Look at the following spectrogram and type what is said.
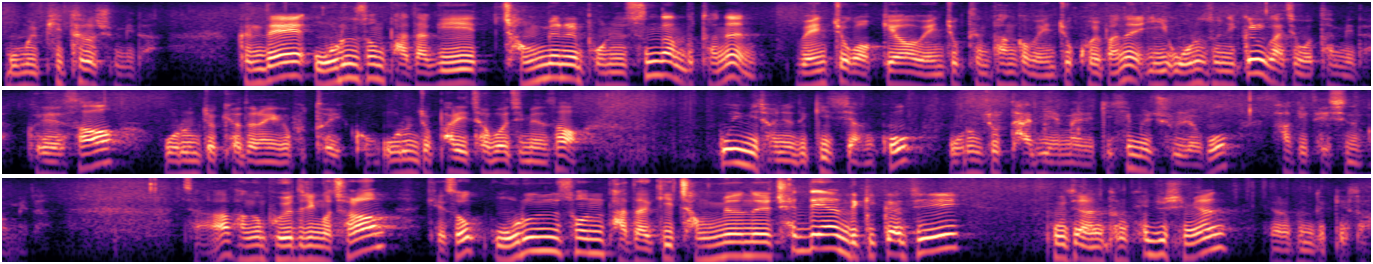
몸을 비틀어 줍니다. 근데 오른손 바닥이 정면을 보는 순간부터는 왼쪽 어깨와 왼쪽 등판과 왼쪽 골반을 이 오른손이 끌고 가지 못합니다. 그래서 오른쪽 겨드랑이가 붙어 있고 오른쪽 팔이 접어지면서 꼬임이 전혀 느끼지 않고 오른쪽 다리에만 이렇게 힘을 주려고 하게 되시는 겁니다. 자, 방금 보여드린 것처럼 계속 오른손 바닥이 정면을 최대한 늦기까지 보지 않도록 해주시면 여러분들께서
